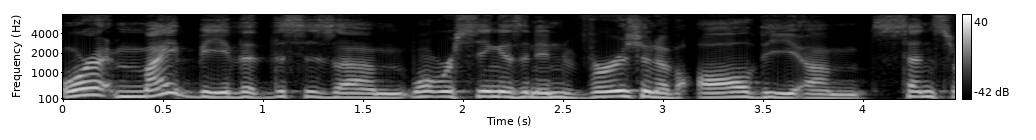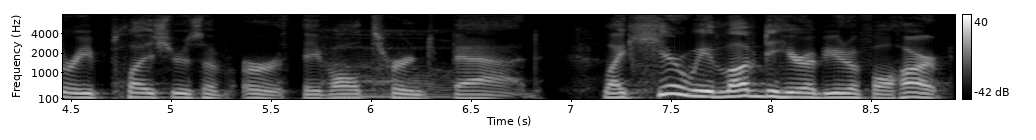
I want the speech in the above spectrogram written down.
or it might be that this is um, what we're seeing is an inversion of all the um, sensory pleasures of earth. They've all Oh. turned bad. Like here, we love to hear a beautiful harp,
